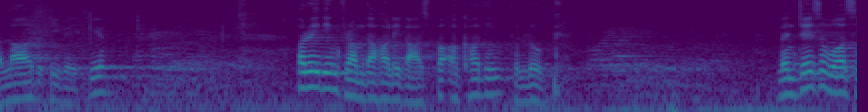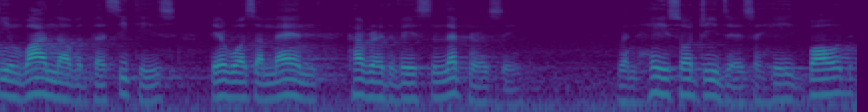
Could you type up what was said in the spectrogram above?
The Lord be with you. A reading from the Holy Gospel according to Luke. When Jesus was in one of the cities, there was a man covered with leprosy. When he saw Jesus, he bowed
